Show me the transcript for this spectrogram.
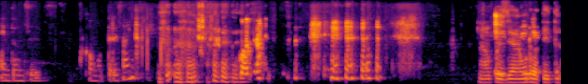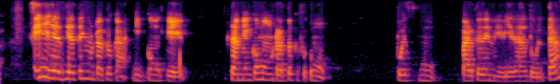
entonces como 3 años. 4 años. no, pues ya un este, ratito. Sí, ya, tengo un rato acá y como que también como un rato que fue como pues parte de mi vida adulta,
